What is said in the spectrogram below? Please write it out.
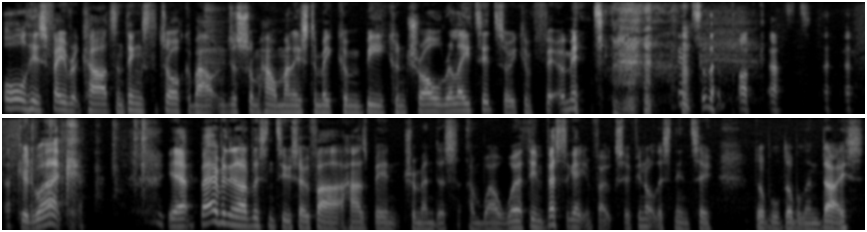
all his favorite cards and things to talk about and just somehow managed to make them be control related so he can fit them into, into the podcast. Good work. Yeah, but everything I've listened to so far has been tremendous and well worth investigating, folks. So if you're not listening to Double Double and Dice,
